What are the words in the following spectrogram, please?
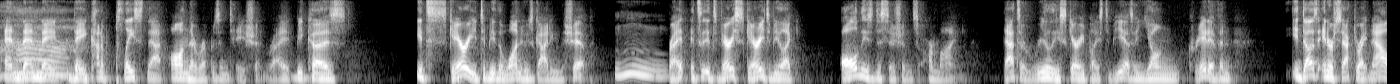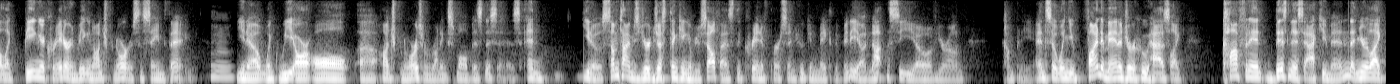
and then they Ah. they kind of place that on their representation, right? Because it's scary to be the one who's guiding the ship, Mm. right? It's it's very scary to be like all these decisions are mine. That's a really scary place to be as a young creative, and it does intersect right now. Like being a creator and being an entrepreneur is the same thing Mhm. you know like we are all uh, entrepreneurs we're running small businesses and you know sometimes you're just thinking of yourself as the creative person who can make the video not the ceo of your own company and so when you find a manager who has like confident business acumen then you're like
